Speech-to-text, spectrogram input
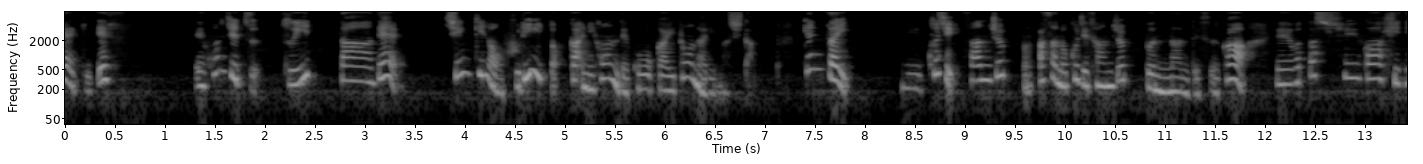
千秋です。え本日、ツイッターで新機能フリートが日本で公開となりました。現在、9時30分、朝の9時30分なんですが、え私が7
